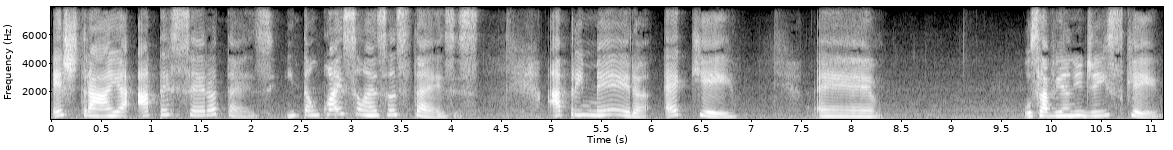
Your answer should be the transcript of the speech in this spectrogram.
extraia a terceira tese. Então, quais são essas teses? A primeira é que é, o Saviani diz que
